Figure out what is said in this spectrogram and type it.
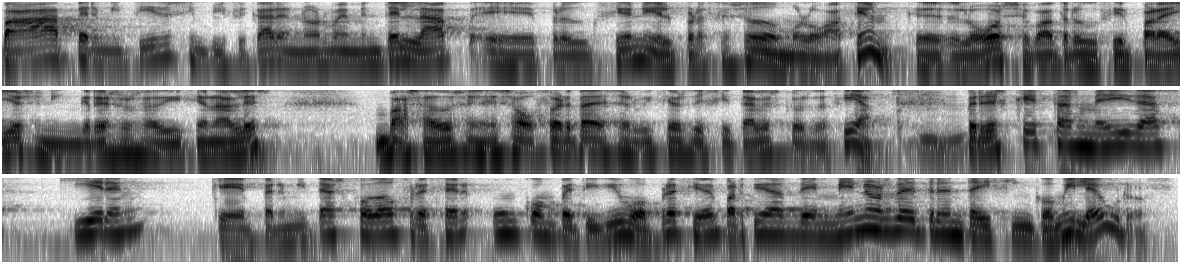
va a permitir simplificar enormemente la eh, producción y el proceso de homologación, que desde luego se va a traducir para ellos en ingresos adicionales basados en esa oferta de servicios digitales que os decía. Pero es que estas medidas quieren que permita a Skoda ofrecer un competitivo precio de partida de menos de 35.000 euros,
